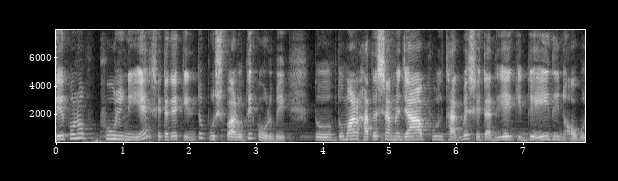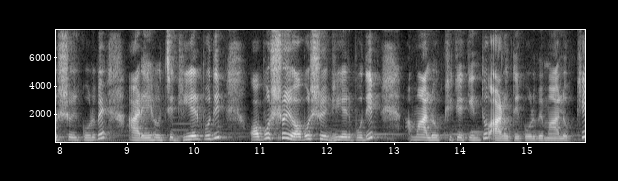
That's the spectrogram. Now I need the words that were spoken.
যে কোনো ফুল নিয়ে সেটাকে কিন্তু পুষ্পারতি করবে। তো তোমার হাতের সামনে যা ফুল থাকবে সেটা দিয়েই কিন্তু এই দিন অবশ্যই করবে। আর এ হচ্ছে ঘিয়ের প্রদীপ। অবশ্যই অবশ্যই ঘিয়ের প্রদীপ। মা লক্ষ্মীকে কিন্তু আরতি করবে। মা লক্ষ্মী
